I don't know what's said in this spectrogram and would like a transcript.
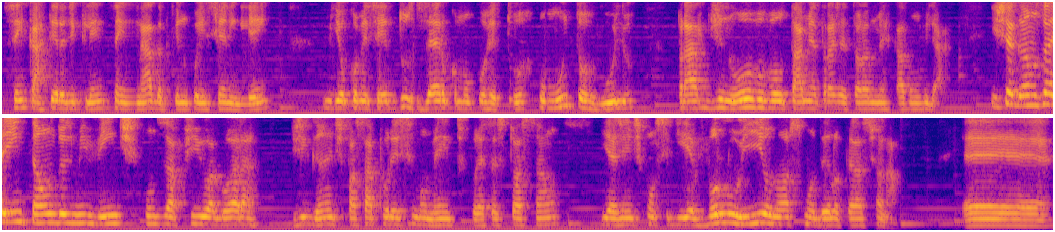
sem carteira de cliente, sem nada, porque não conhecia ninguém. E eu comecei do zero como corretor, com muito orgulho, para de novo voltar minha trajetória no mercado imobiliário. E chegamos aí, então, em 2020, com um desafio agora gigante, passar por esse momento, por essa situação, e a gente conseguir evoluir o nosso modelo operacional. É,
